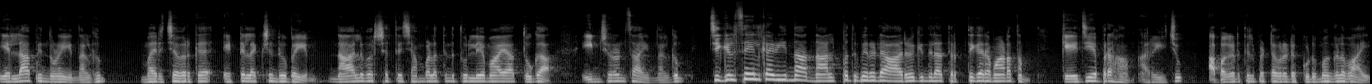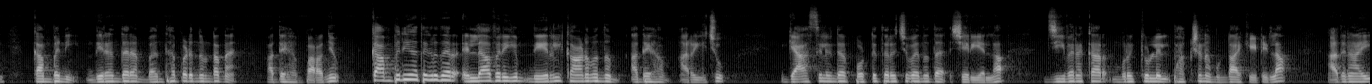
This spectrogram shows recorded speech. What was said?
എല്ലാ പിന്തുണയും നൽകും മരിച്ചവർക്ക് എട്ട് ലക്ഷം രൂപയും നാല് വർഷത്തെ ശമ്പളത്തിന് തുല്യമായ തുക ഇൻഷുറൻസായും നൽകും. ചികിത്സയിൽ കഴിയുന്ന നാൽപ്പത് പേരുടെ ആരോഗ്യനില തൃപ്തികരമാണെന്നും കെ ജി എബ്രഹാം അറിയിച്ചു. അപകടത്തിൽപ്പെട്ടവരുടെ കുടുംബങ്ങളുമായി കമ്പനി നിരന്തരം ബന്ധപ്പെടുന്നുണ്ടെന്ന് അദ്ദേഹം പറഞ്ഞു. കമ്പനി അധികൃതർ എല്ലാവരെയും നേരിൽ കാണുമെന്നും അദ്ദേഹം അറിയിച്ചു. ഗ്യാസ് സിലിണ്ടർ പൊട്ടിത്തെറിച്ചുവെന്നത് ശരിയല്ല. ജീവനക്കാർ മുറിക്കുള്ളിൽ ഭക്ഷണം ഉണ്ടാക്കിയിട്ടില്ല. അതിനായി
